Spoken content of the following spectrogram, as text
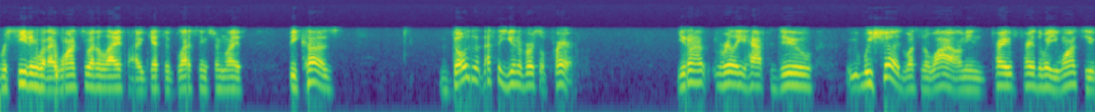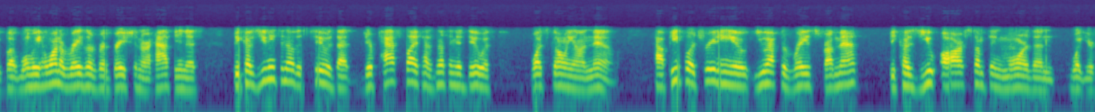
receiving what I want to out of life. I get the blessings from life because those are, that's a universal prayer. You don't have, really have to do. We should once in a while. I mean, pray pray the way you want to. But when we want to raise our vibration, our happiness, because you need to know this too, is that your past life has nothing to do with what's going on now. How people are treating you, you have to raise from that because you are something more than what you're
